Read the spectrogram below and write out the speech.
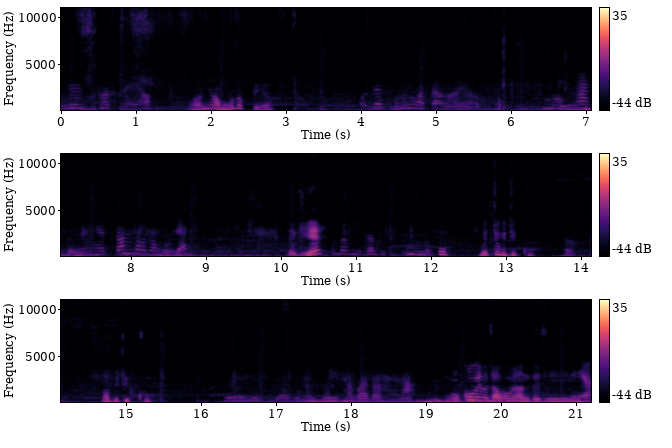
왜 무섭대요? 아니 안 무섭대요. 어제 도망 갔잖아요. 엄마 우리가 동행에 땀 터져볼래? 여기에 어, 나비 나비 어머 나어 메뚜기도 있고 나 나비도 있고. 여기 물 여기 물고기 잡아도 되나? 물고기는 잡으면 안 되지. 돼요?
